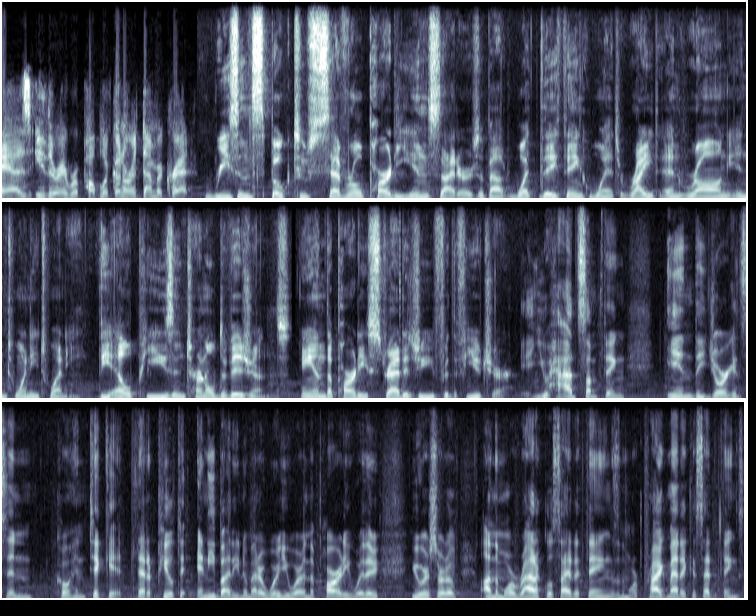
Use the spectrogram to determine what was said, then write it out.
as either a Republican or a Democrat. Reason spoke to several party insiders about what they think went right and wrong in 2020, the LP's internal divisions, and the party's strategy for the future. You had something in the Jorgensen Cohen ticket that appealed to anybody, no matter where you were in the party, whether you were sort of on the more radical side of things, and the more pragmatic side of things.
